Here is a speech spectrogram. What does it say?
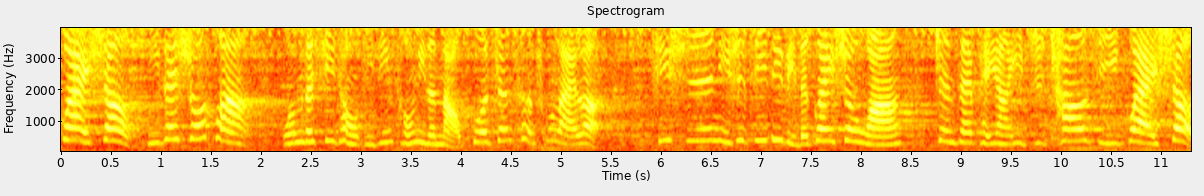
怪兽，你在说谎。我们的系统已经从你的脑波侦测出来了，其实你是基地里的怪兽王，正在培养一只超级怪兽，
